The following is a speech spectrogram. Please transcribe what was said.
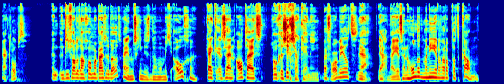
Ja, klopt. En, en die vallen dan gewoon maar buiten de boot? Nou ja, misschien is het dan wel met je ogen. Kijk, er zijn altijd, Gewoon gezichtsherkenning. bijvoorbeeld, Ja. ja, nou, er zijn honderd manieren waarop dat kan.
